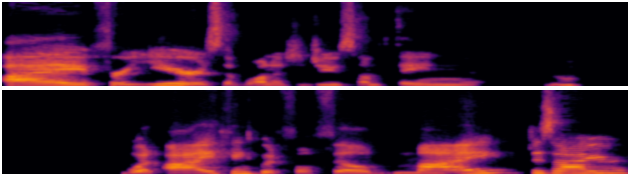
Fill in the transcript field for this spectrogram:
I, for years, have wanted to do something what I think would fulfill my desire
